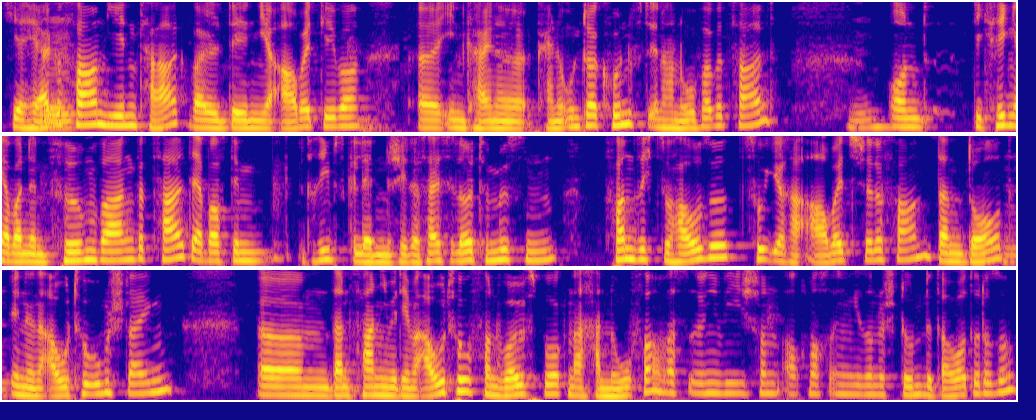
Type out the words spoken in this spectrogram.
hierher Mhm. gefahren jeden Tag, weil denen ihr Arbeitgeber äh, ihnen keine, keine Unterkunft in Hannover bezahlt. Hm. Und die kriegen aber einen Firmenwagen bezahlt, der aber auf dem Betriebsgelände steht. Das heißt, die Leute müssen von sich zu Hause zu ihrer Arbeitsstelle fahren, dann dort Mhm. in ein Auto umsteigen, Ähm, dann fahren die mit dem Auto von Wolfsburg nach Hannover, was irgendwie schon auch noch irgendwie so eine Stunde dauert oder so.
